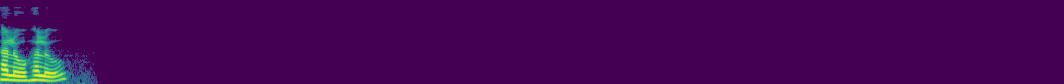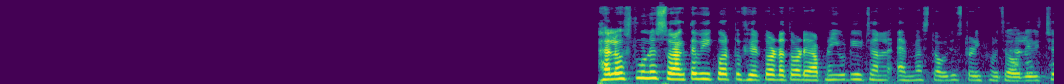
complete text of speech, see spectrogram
ਹੈਲੋ ਹੈਲੋ ਹੈਲੋ ਸਟੂਡੈਂਟਸ ਸਵਾਗਤ ਹੈ ਵੀ ਇੱਕ ਵਾਰ ਤੋਂ ਫਿਰ ਤੁਹਾਡਾ, ਤੁਹਾਡੇ ਆਪਣੇ YouTube channel MSW Study for Job ਦੇ ਵਿੱਚ।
